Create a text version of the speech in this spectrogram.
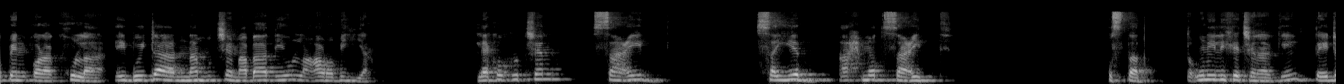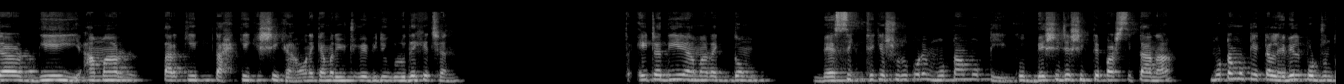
ওপেন করা খোলা, এই বইটার নাম হচ্ছে মাবাদিউল আরবিয়া। লেখক হচ্ছেন সাঈদ সৈয়দ আহমদ সাঈদ, উস্তাদ। তো উনি লিখেছেন আর কি, তো এটা দিয়েই আমার তারকিব তাহকিক শিখা, অনেকে আমার ইউটিউবে ভিডিওগুলো দেখেছেন। তো এটা দিয়ে আমার একদম বেসিক থেকে শুরু করে মোটামুটি খুব বেশি যে শিখতে পারছি তা না, মোটামুটি একটা লেভেল পর্যন্ত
